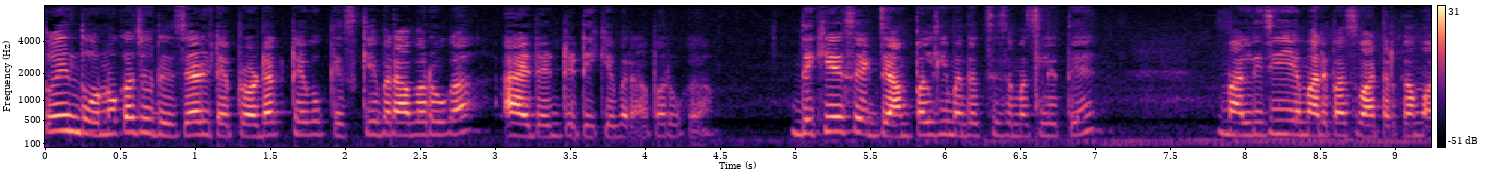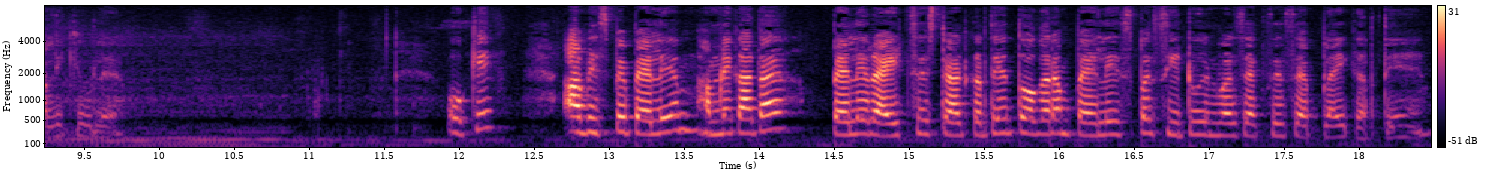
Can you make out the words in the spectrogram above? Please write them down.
तो इन दोनों का जो रिज़ल्ट है प्रोडक्ट है, वो किसके बराबर होगा? आइडेंटिटी के बराबर होगा। देखिए, इस एग्ज़ाम्पल की मदद से समझ लेते हैं। मान लीजिए, ये हमारे पास वाटर का मॉलिक्यूल है। ओके अब इस पर पहले हम, हमने कहा था, पहले राइट से स्टार्ट करते हैं तो अगर हम पहले इस पर C two inverse axis apply करते हैं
